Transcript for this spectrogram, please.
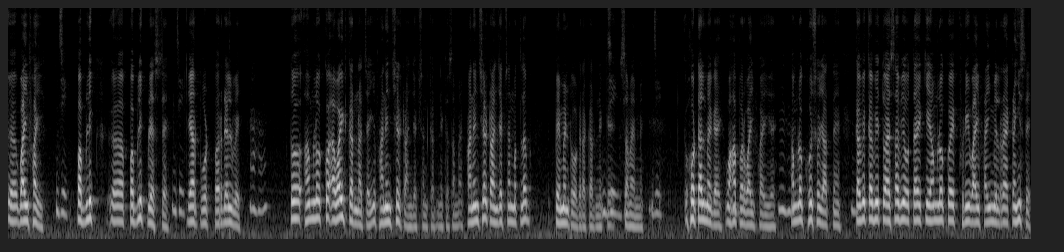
वाईफाई जी। पब्लिक पब्लिक प्लेस से एयरपोर्ट पर रेलवे हाँ हाँ। तो हम लोग को अवॉइड करना चाहिए फाइनेंशियल ट्रांजैक्शन करने के समय। फाइनेंशियल ट्रांजैक्शन मतलब पेमेंट वगैरह करने के जी। समय में। जी। होटल में गए वहाँ पर वाईफाई है। हम लोग खुश हो जाते हैं। कभी कभी तो ऐसा भी होता है कि हम लोग को एक फ्री वाईफाई मिल रहा है कहीं से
